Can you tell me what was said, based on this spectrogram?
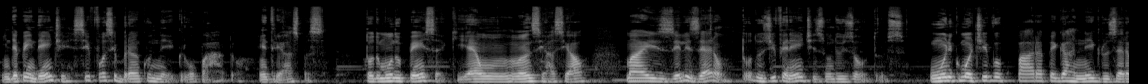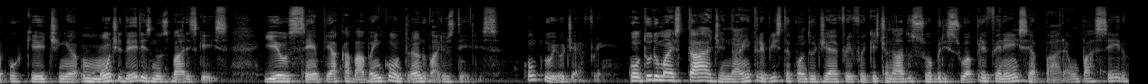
independente se fosse branco, negro ou pardo. Entre aspas, todo mundo pensa que é um lance racial, mas eles eram todos diferentes um dos outros. O único motivo para pegar negros era porque tinha um monte deles nos bares gays, e eu sempre acabava encontrando vários deles, concluiu Jeffrey. Contudo, mais tarde, na entrevista, quando Jeffrey foi questionado sobre sua preferência para um parceiro,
